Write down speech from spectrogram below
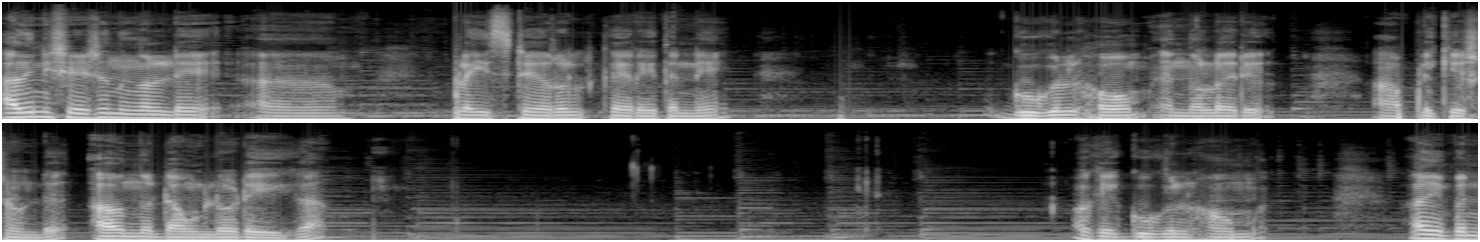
അതിനുശേഷം നിങ്ങളുടെ പ്ലേ സ്റ്റോറിൽ കയറി തന്നെ ഗൂഗിൾ ഹോം എന്നുള്ളൊരു ആപ്ലിക്കേഷൻ ഉണ്ട്. അതൊന്ന് ഡൗൺലോഡ് ചെയ്യുക. ഓക്കെ ഗൂഗിൾ ഹോം അത് ഇപ്പം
